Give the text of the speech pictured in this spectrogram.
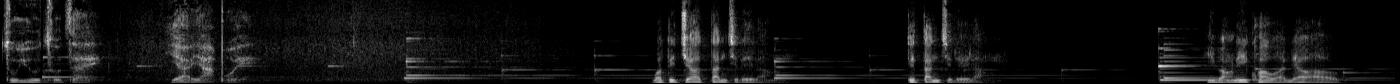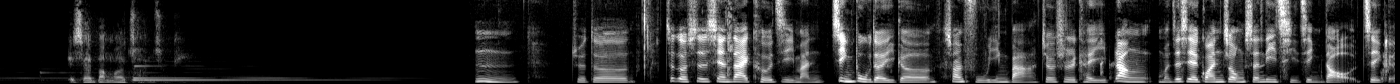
自由自在，夜夜飞。我伫遮等一个人，伫等一个人。希望你看完了后，会使帮我传出去。嗯。觉得这个是现代科技蛮进步的一个算福音吧，就是可以让我们这些观众身临其境到这个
